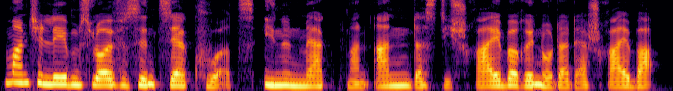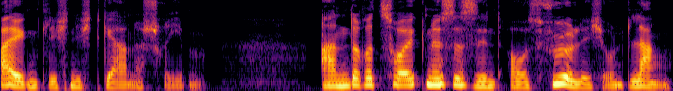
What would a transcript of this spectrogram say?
Manche Lebensläufe sind sehr kurz, ihnen merkt man an, dass die Schreiberin oder der Schreiber eigentlich nicht gerne schrieben. Andere Zeugnisse sind ausführlich und lang.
